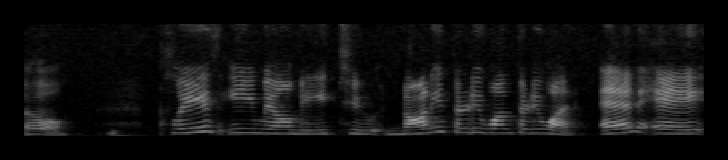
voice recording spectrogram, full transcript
Oh, please email me to Nannie3131, N-A-N-N-I-E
